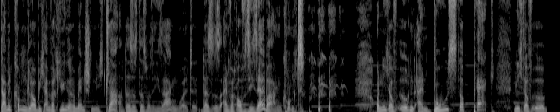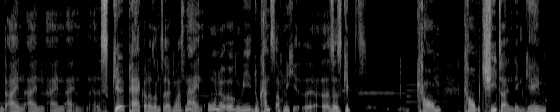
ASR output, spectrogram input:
damit kommen, glaube ich, einfach jüngere Menschen nicht klar. Das ist das, was ich sagen wollte. Dass es einfach auf sie selber ankommt. Und nicht auf irgendein Booster-Pack, nicht auf irgendein ein, ein, ein äh, Skill-Pack oder sonst irgendwas. Nein, ohne irgendwie, du kannst auch nicht, äh, also es gibt kaum, kaum Cheater in dem Game,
